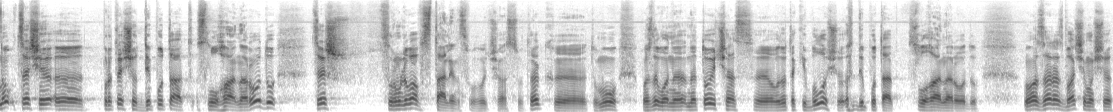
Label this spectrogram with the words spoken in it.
Ну, це ще е, про те, що депутат слуга народу, це ж сформулював Сталін свого часу. Так? Е, тому, можливо, на, на той час е, воно так і було, що депутат слуга народу. Ну а зараз бачимо, що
